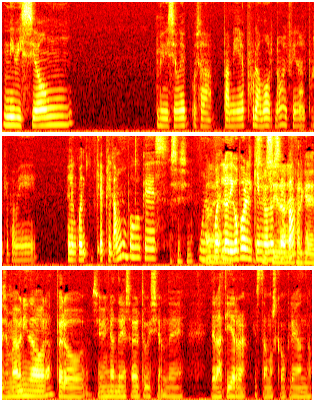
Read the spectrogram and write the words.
Mi visión. Mi visión es, o sea, para mí es puro amor, ¿no? Al final, porque para mí el encuentro... ¿Explicamos un poco qué es? Sí, sí. Lo digo por el quien no lo sepa. porque se me ha venido ahora, pero sí me encantaría saber tu visión de, de la tierra que estamos co-creando.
